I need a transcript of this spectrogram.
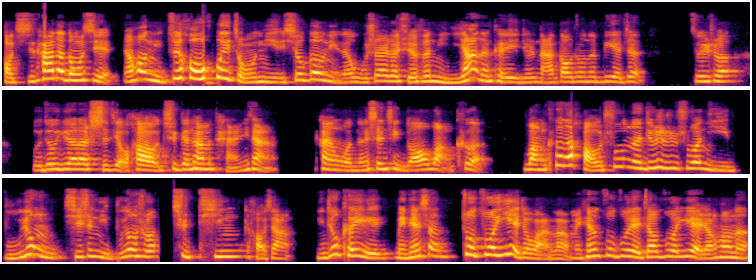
考其他的东西，然后你最后汇总，你修够你的五十二个学分，你一样的可以就是拿高中的毕业证。所以说，我就约了十九号去跟他们谈一下，看我能申请多少网课。网课的好处呢，就是说你不用，其实你不用说去听，好像你就可以每天上做作业就完了，每天做作业交作业，然后呢，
